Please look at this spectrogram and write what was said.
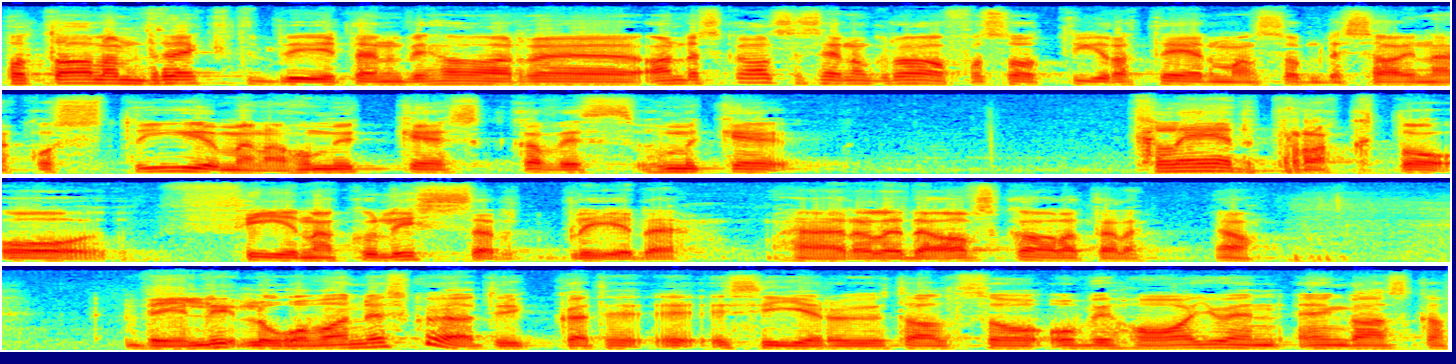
På tal om dräktbyten, vi har eh, Anders Karlsson scenograf och så Tyra Tenman som designar kostymerna. Hur mycket, ska vi, hur mycket klädprakt och, och fina kulisser blir det här, eller är det avskalat eller? Ja. Väldigt lovande skulle jag tycka att det eh, eh, ser ut alltså och vi har ju en, en ganska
